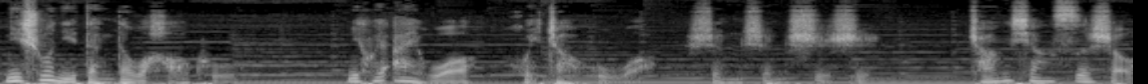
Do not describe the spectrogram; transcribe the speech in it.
你说你等得我好苦，你会爱我，会照顾我。生生世世，长相厮守。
